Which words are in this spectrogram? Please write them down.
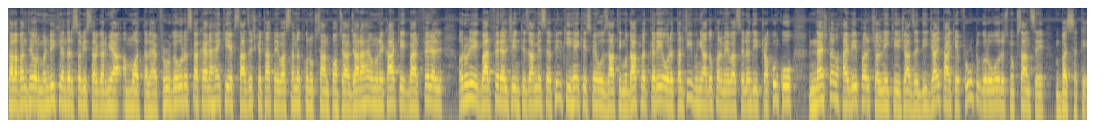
तालाबंद है और मंडी के अंदर सभी सरगर्मियाँ मुअत्तल है। फ्रूट ग्रोवर्स का कहना है कि एक साजिश के तहत मेवा सनत को नुकसान पहुँचाया जा रहा है। उन्होंने कहा कि एक बार फिर एल उन्होंने एक बार फिर एलजी इंतजामिया से अपील की है कि इसमें वो जाती मुदाखलत करे और तरजीह बुनियादों पर मेवा से लदी ट्रकों को नेशनल हाईवे पर चलने की इजाज़त दी जाए ताकि फ्रूट ग्रोवर इस नुकसान से बच सके।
